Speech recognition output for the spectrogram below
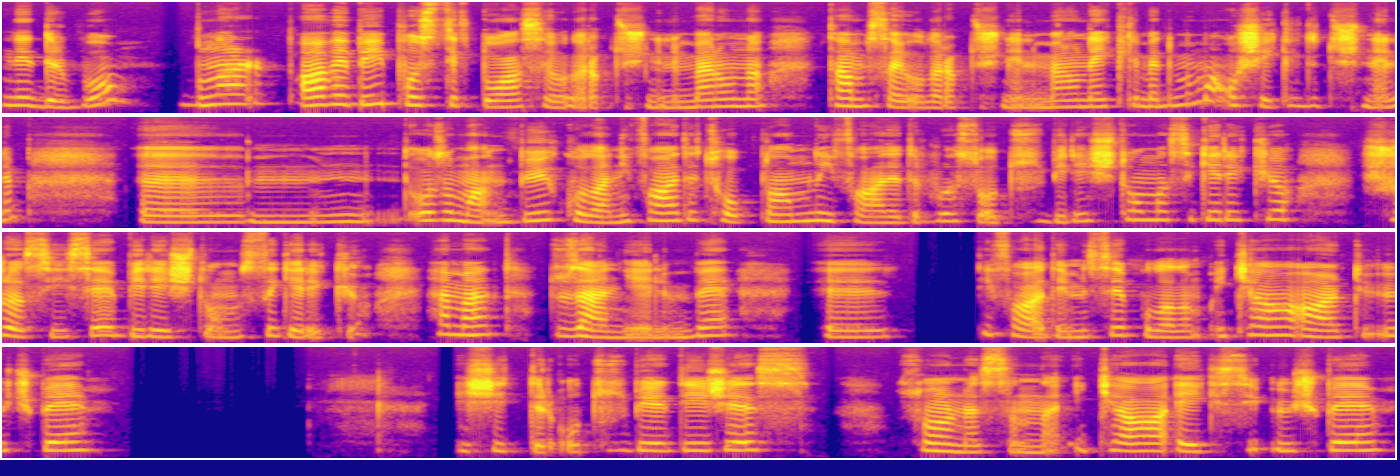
nedir bu? Bunlar a ve b'yi pozitif doğal sayı olarak düşünelim. Ben onu tam sayı olarak düşünelim. Ben onu eklemedim ama o şekilde düşünelim. Emm, o zaman büyük olan ifade toplamlı ifadedir. Burası 31'e eşit olması gerekiyor. Şurası ise 1'e eşit olması gerekiyor. Hemen düzenleyelim ve eee, ifademizi bulalım. 2a artı 3b eşittir 31 diyeceğiz. Sonrasında 2a eksi 3b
